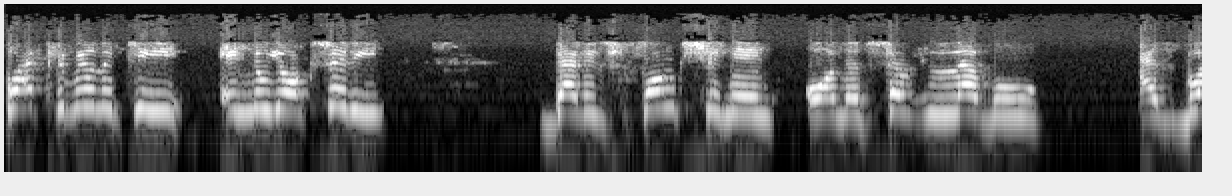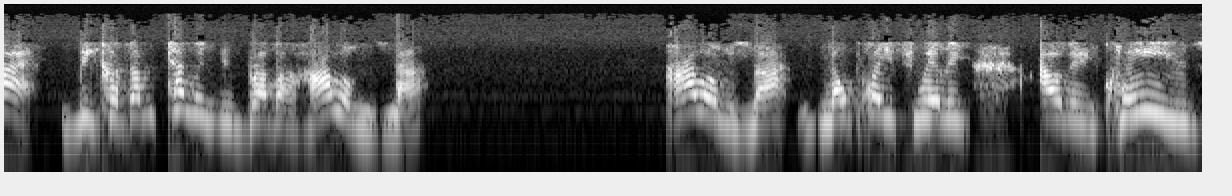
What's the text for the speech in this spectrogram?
black community in New York City that is functioning on a certain level as black. Because I'm telling you, brother, Harlem's not. Harlem's not. No place really out in Queens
